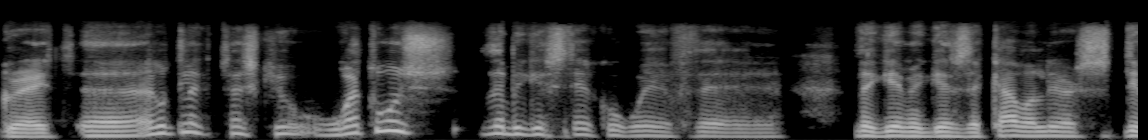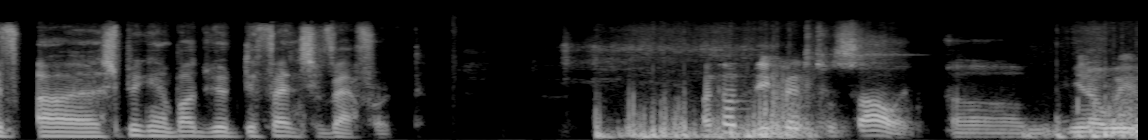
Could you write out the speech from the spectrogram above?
Great uh, i would like to ask you what was the biggest takeaway of the the game against the cavaliers uh, speaking about your defensive effort I thought the defense was solid. Um, you know, we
